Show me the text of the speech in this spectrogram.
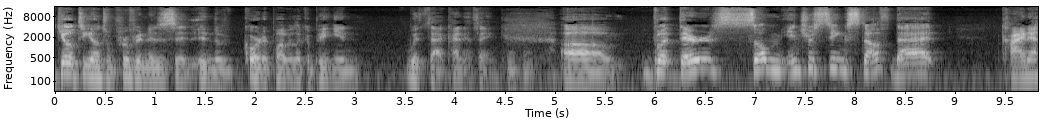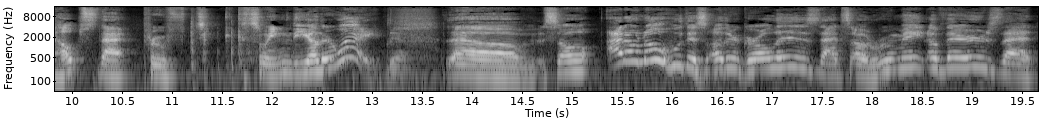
guilty until proven innocent in the court of public opinion with that kind of thing. Um, but there's some interesting stuff that kind of helps that proof t- swing the other way. Yeah. Um, so I don't know who this other girl is. That's a roommate of theirs that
